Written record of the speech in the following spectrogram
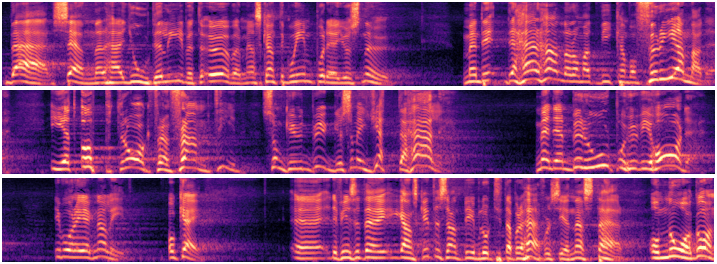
där sen när det här jordelivet är över. Men jag ska inte gå in på det just nu. Men det, det här handlar om att vi kan vara förenade i ett uppdrag för en framtid som Gud bygger som är jättehärlig. Men den beror på hur vi har det i våra egna liv. Okej, okay. Eh, det finns ett eh, ganska intressant bibelord. Titta på det här, får du se nästa här. Om någon,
